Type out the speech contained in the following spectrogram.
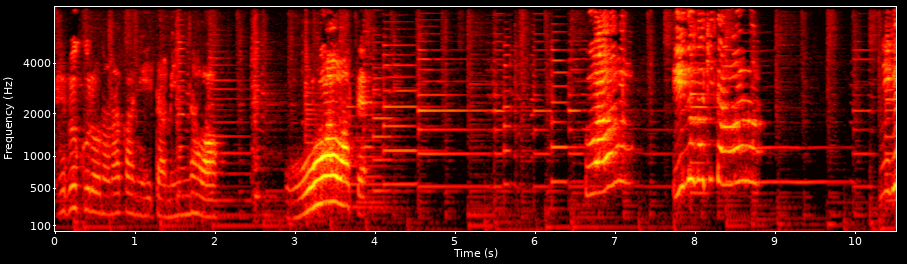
手袋の中にいたみんなは大慌て。犬が来た逃げろ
